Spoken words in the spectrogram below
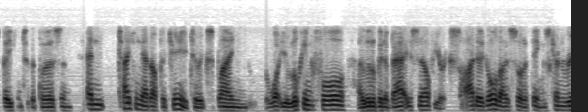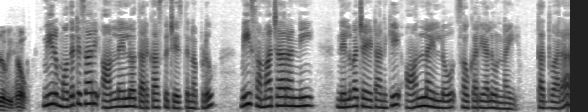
speaking to the person, and taking that opportunity to explain what you're looking for, a little bit about yourself, you're excited, all those sort of things can really help. మీరు మొదటిసారి ఆన్లైన్లో దరఖాస్తు చేస్తున్నప్పుడు మీ సమాచారాన్ని నిల్వ చేయడానికి ఆన్లైన్లో సౌకర్యాలు ఉన్నాయి. తద్వారా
